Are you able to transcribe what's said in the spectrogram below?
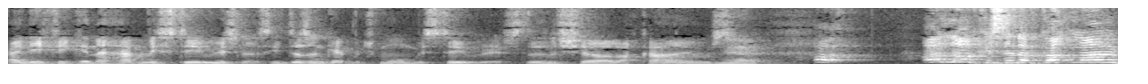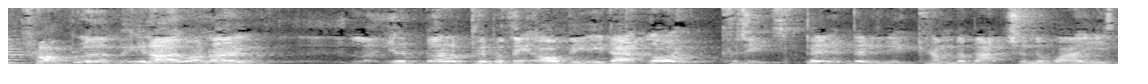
and if you're going to have mysteriousness, he doesn't get much more mysterious than Sherlock Holmes. Yeah. I, I, like I said, I've got no problem. You know, I know like, a lot of people think, oh, but you don't like because it's Benedict Cumberbatch and the way he's.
